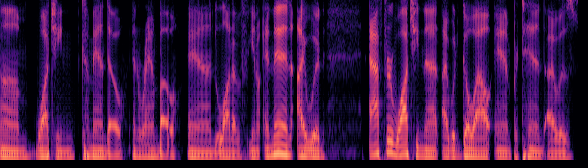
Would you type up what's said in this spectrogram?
um watching Commando and Rambo and a lot of you know and then I would after watching that I would go out and pretend I was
